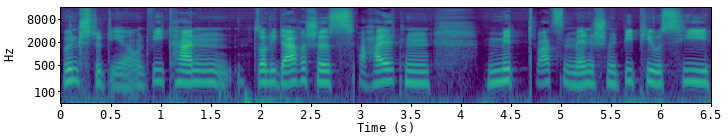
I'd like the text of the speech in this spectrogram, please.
wünschst du dir und wie kann solidarisches Verhalten mit schwarzen Menschen, mit BPOC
